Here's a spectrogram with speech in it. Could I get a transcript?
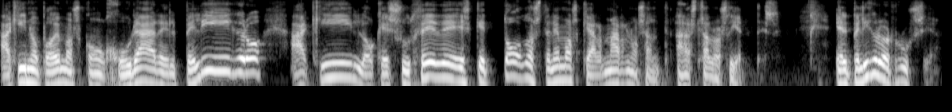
aquí no podemos conjurar el peligro, aquí lo que sucede es que todos tenemos que armarnos hasta los dientes. El peligro es Rusia.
